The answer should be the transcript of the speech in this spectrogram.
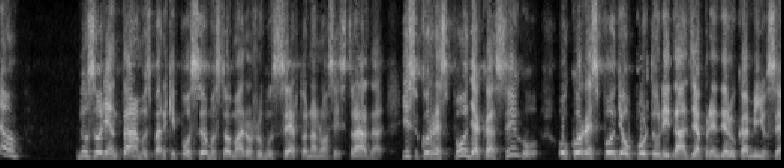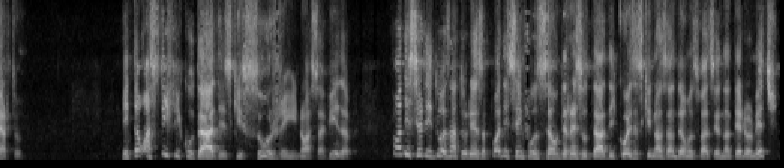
Não. Nos orientarmos para que possamos tomar o rumo certo na nossa estrada, isso corresponde a castigo ou corresponde a oportunidade de aprender o caminho certo? Então, as dificuldades que surgem em nossa vida podem ser de duas naturezas, podem ser em função de resultado de coisas que nós andamos fazendo anteriormente,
